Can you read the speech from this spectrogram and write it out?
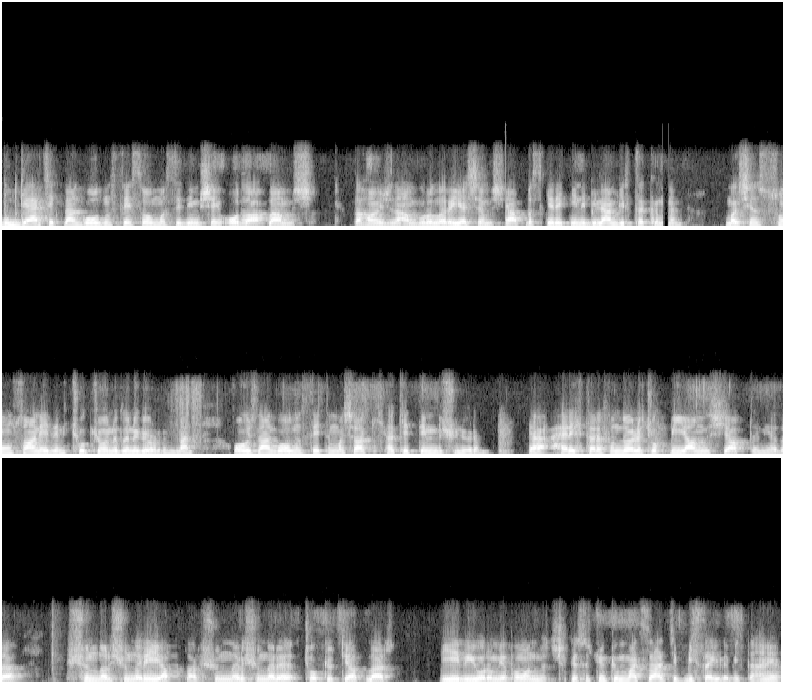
bu gerçekten Golden State savunması dediğim şey. Odaklanmış. Daha önceden buraları yaşamış. ne Yapması gerektiğini bilen bir takımın maçın son saniyelerini çok iyi oynadığını gördüm ben. O yüzden Golden State'in maçı hak, hak ettiğini düşünüyorum. Ya her iki tarafında öyle çok bir yanlış yaptığını ya da şunları şunları iyi yaptılar, şunları şunları çok kötü yaptılar diye bir yorum yapamadım açıkçası. Çünkü maç sadece bir sayıyla bitti. Hani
